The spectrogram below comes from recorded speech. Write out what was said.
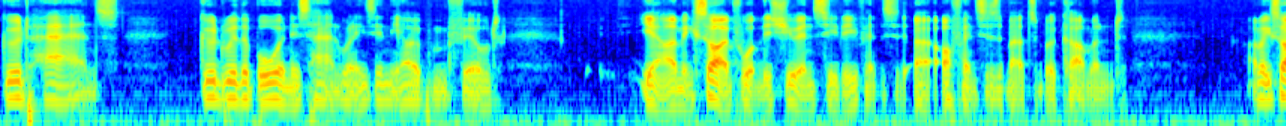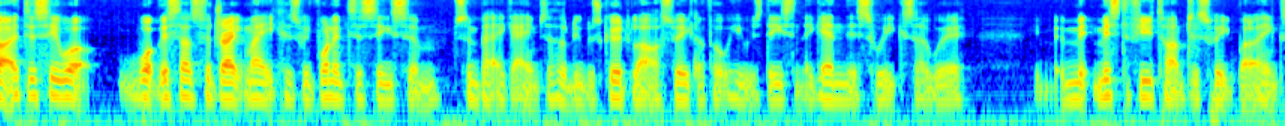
good hands, good with the ball in his hand when he's in the open field. Yeah, I'm excited for what this UNC defense uh, offense is about to become, and I'm excited to see what, what this does for Drake Maye because we've wanted to see some some better games. I thought he was good last week. I thought he was decent again this week. So we're missed a few times this week, but I think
